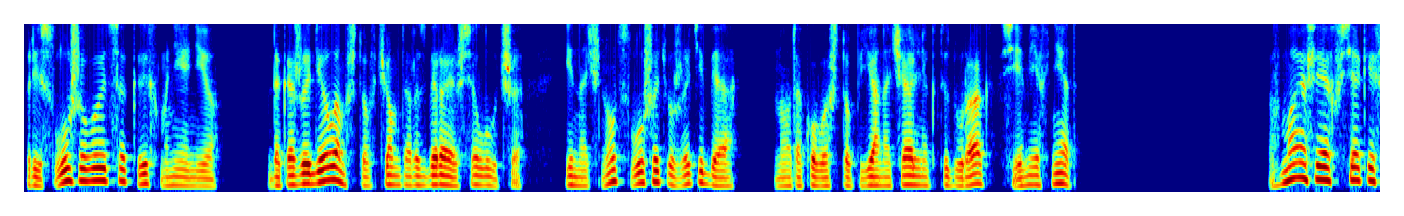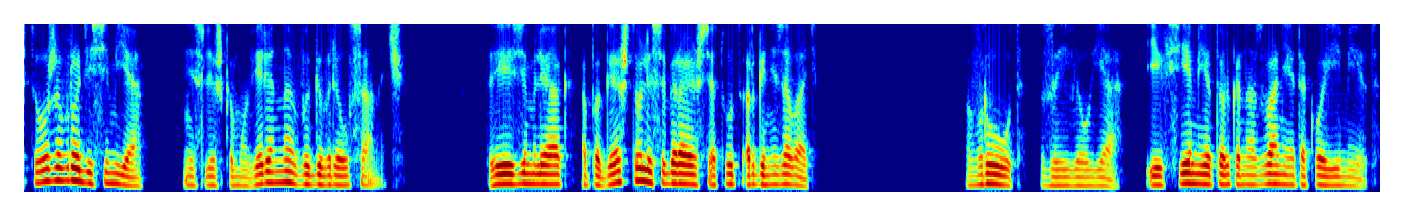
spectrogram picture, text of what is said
Прислушиваются к их мнению. Докажи делом, что в чем-то разбираешься лучше, и начнут слушать уже тебя. Но такого, чтоб я начальник, ты дурак, в семьях нет. В мафиях всяких тоже вроде семья, не слишком уверенно выговорил Саныч. Ты, земляк, АПГ что ли собираешься тут организовать? Врут, заявил я. Их семьи только название такое имеют.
